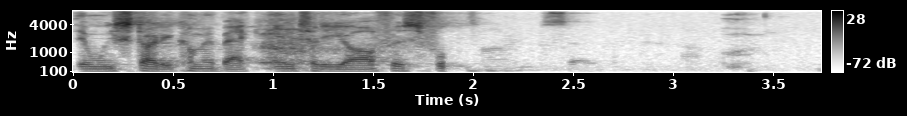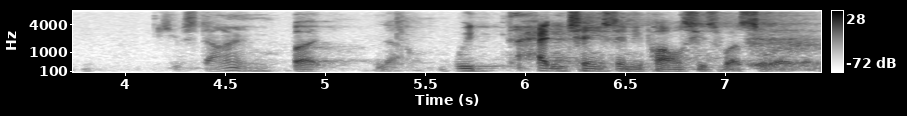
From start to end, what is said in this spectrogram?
Then we started coming back into the office full time. Keeps dying, but no, we hadn't changed any policies whatsoever.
